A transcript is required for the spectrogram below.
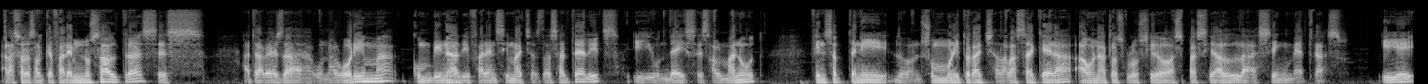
Aleshores, el que farem nosaltres és, a través d'un algoritme, combinar diferents imatges de satèl·lits, i un d'ells és el menut, fins a obtenir doncs, un monitoratge de la sequera a una resolució espacial de 5 metres. I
